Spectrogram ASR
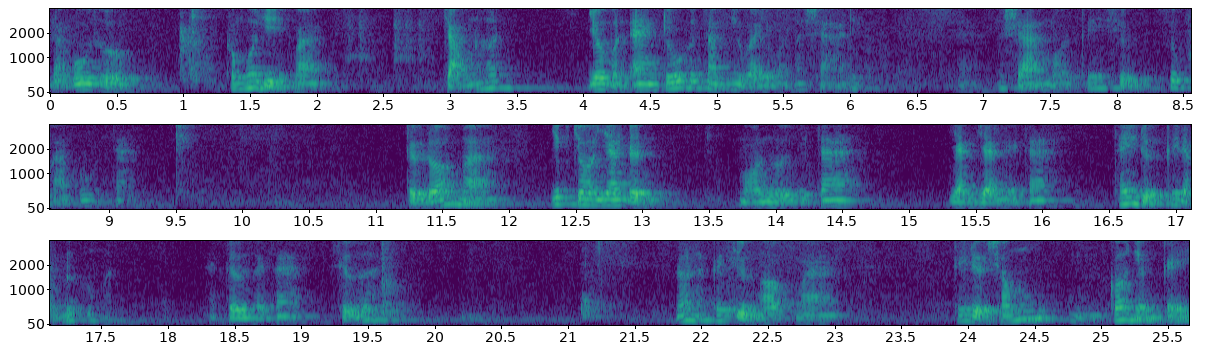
là vô thường. Không có gì mà trọng nó hết do mình an trú cái tâm như vậy mà nó xả đi. À, nó xả mọi cái sự xúc phạm của người ta. Từ đó mà giúp cho gia đình mọi người người ta dần dần người ta thấy được cái đạo đức của mình. À, tự người ta sửa. Đó là cái trường hợp mà cái đời sống ừ, có những cái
